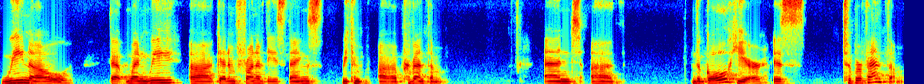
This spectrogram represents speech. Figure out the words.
we know that when we uh, get in front of these things, we can uh, prevent them. And uh, the goal here is to prevent them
